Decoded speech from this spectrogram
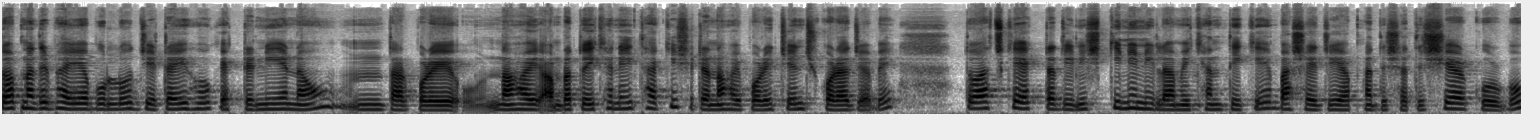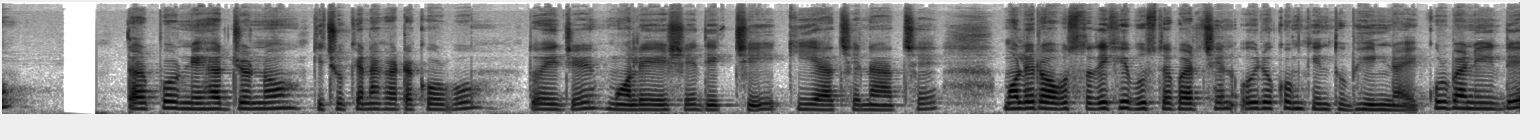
তো আপনাদের ভাইয়া বলল, যেটাই হোক, একটা নিয়ে নাও। তারপরে না হয় আমরা তো এখানেই থাকি, সেটা না হয় পরে চেঞ্জ করা যাবে। তো আজকে একটা জিনিস কিনে নিলাম এখান থেকে, বাসায় যেয়ে আপনাদের সাথে শেয়ার করব। তারপর নেহার জন্য কিছু কেনাকাটা করব। তো এই যে মলে এসে দেখছি কি আছে, না আছে। মলের অবস্থা দেখে বুঝতে পারছেন ওই রকম কিন্তু ভিড় নাই। কুরবানি ঈদে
